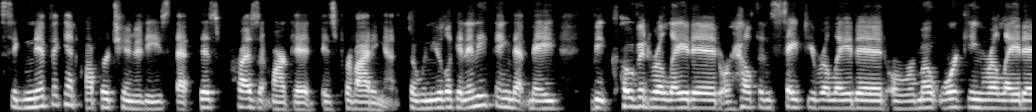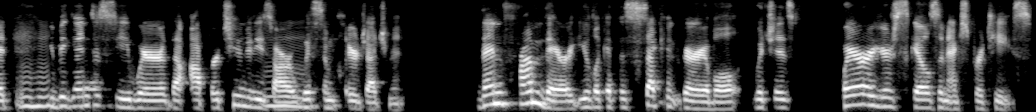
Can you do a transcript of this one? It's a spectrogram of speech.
significant opportunities that this present market is providing us? So, when you look at anything that may be COVID related or health and safety related or remote working related, mm-hmm. you begin to see where the opportunities mm. are with some clear judgment. Then, from there, you look at the second variable, which is where are your skills and expertise?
